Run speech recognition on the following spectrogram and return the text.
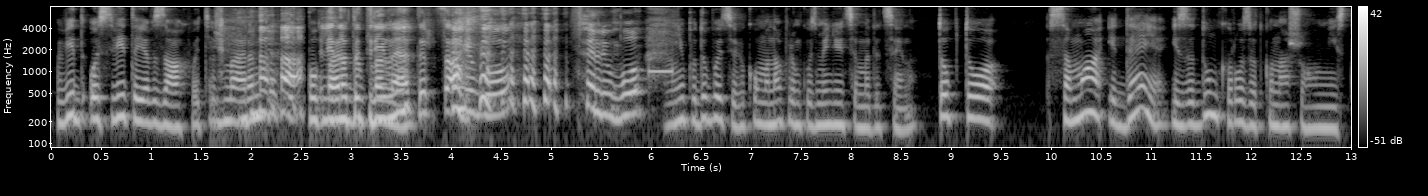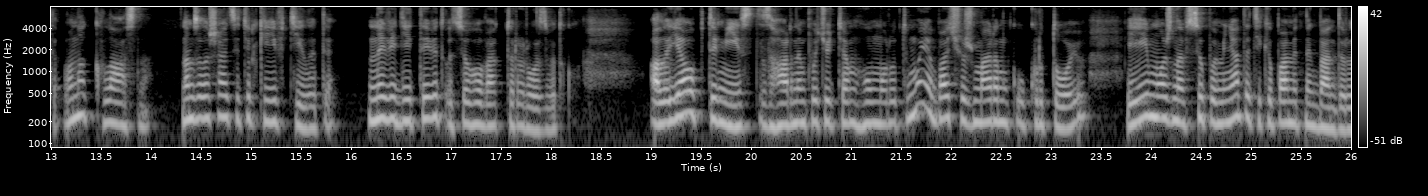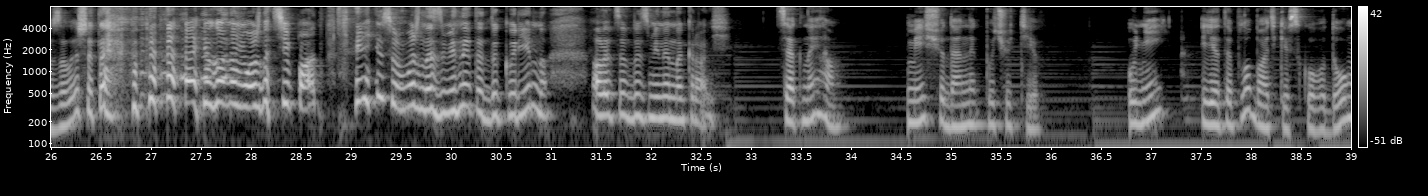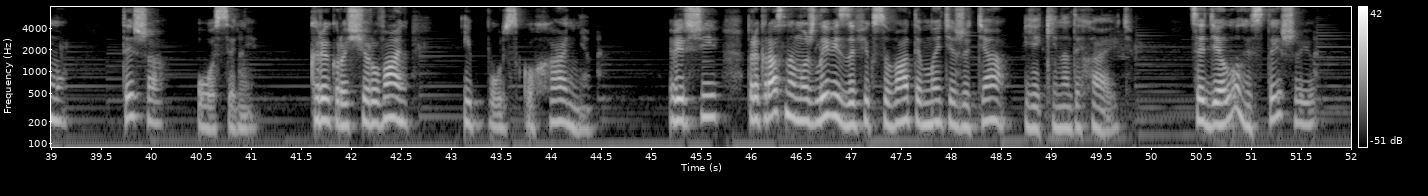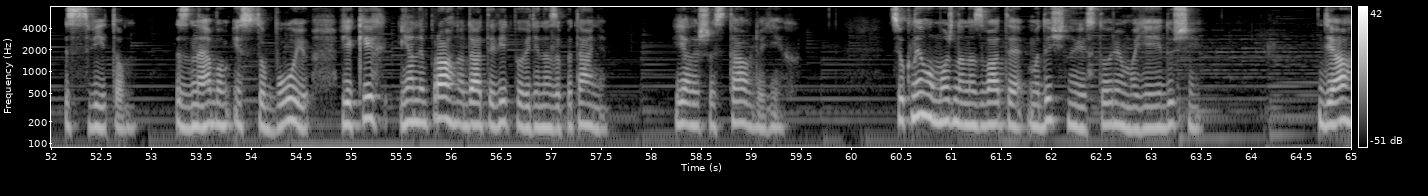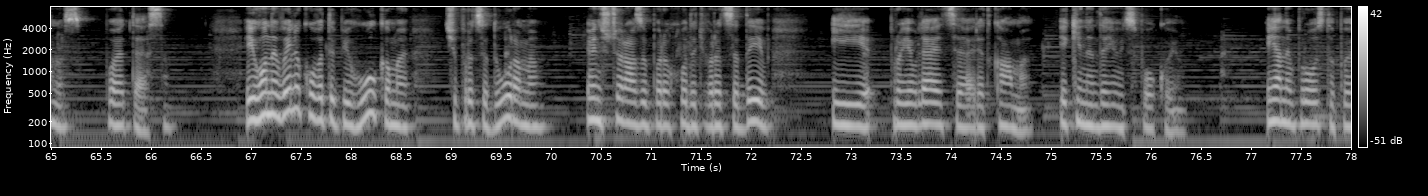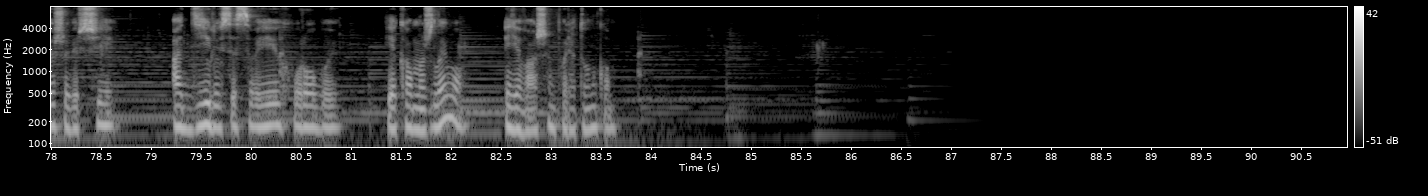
від освіти я в захваті. Жмеренко попереду планети. Це любов. Це любов. Мені подобається, в якому напрямку змінюється медицина. Тобто, сама ідея і задумка розвитку нашого міста, вона класна. Нам залишається тільки її втілити, не відійти від оцього вектора розвитку. Але я оптиміст з гарним почуттям гумору, тому я бачу жмеренку крутою. Її можна всю поміняти, тільки пам'ятник Бендеру залишити. Його не можна чіпати. Інше можна змінити докорінно, але це будуть зміни на краще. Ця книга мій щоденник почуттів. У ній є тепло батьківського дому, тиша осені, крик розчарувань і пульс кохання. Вірші прекрасна можливість зафіксувати миті життя, які надихають. Це діалоги з тишею, з світом, з небом і з собою, в яких я не прагну дати відповіді на запитання. Я лише ставлю їх. Цю книгу можна назвати медичною історією моєї душі. Діагноз поетеса. Його не вилікувати пігулками чи процедурами. Він щоразу переходить в рецидив і проявляється рядками, які не дають спокою. Я не просто пишу вірші, а ділюся своєю хворобою, яка, можливо, є вашим порятунком.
